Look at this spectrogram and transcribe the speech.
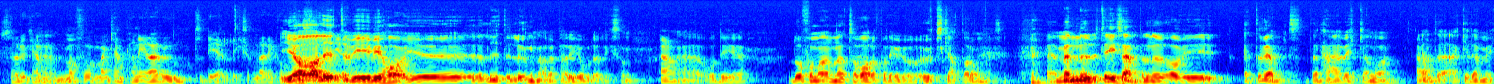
Så du kan, man, får, man kan planera runt det liksom när det kommer Ja, lite. Vi, vi har ju lite lugnare perioder liksom. Ja. Eh, Och det, då får man ta vara på det och uppskatta dem. Liksom. Eh, Men nu till exempel, nu har vi ett event den här veckan då. Ja. Ett Academic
